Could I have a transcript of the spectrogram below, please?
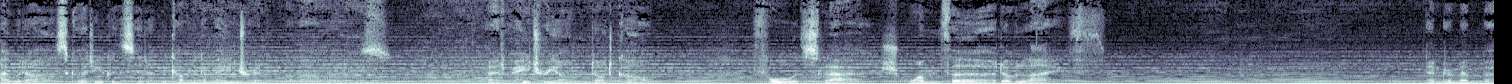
I would ask that you consider becoming a patron of ours at patreon.com forward slash one third of life. And remember,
